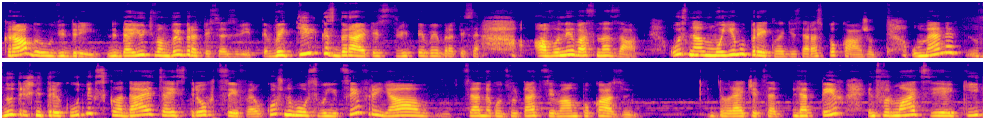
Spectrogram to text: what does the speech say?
краби у відрі, не дають вам вибратися звідти. Ви тільки збираєтесь звідти вибратися, а вони вас назад. Ось на моєму прикладі зараз покажу. У мене внутрішній трикутник складається із трьох цифр. У кожного свої цифри, я це на консультації вам показую. До речі, це для тих інформацій, які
